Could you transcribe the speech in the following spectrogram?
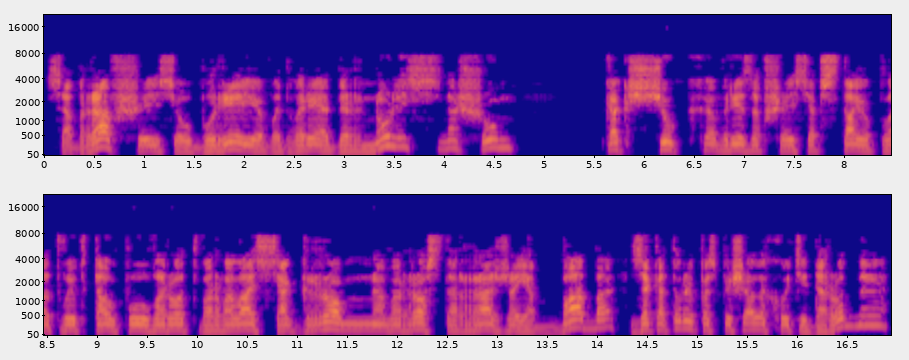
Собравшиеся у Бурея во дворе обернулись на шум. Как щука, врезавшаяся в стаю плотвы в толпу ворот, ворвалась огромного роста ражая баба, за которой поспешала хоть и дородная,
